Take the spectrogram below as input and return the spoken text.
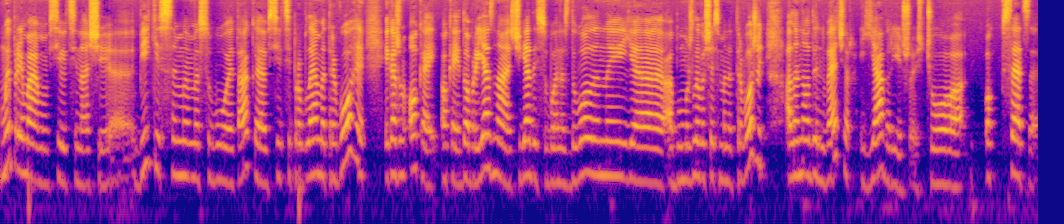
ми приймаємо всі ці наші е, бійки з самими собою, так е, всі ці проблеми, тривоги, і кажемо: Окей, окей, добре, я знаю, що я десь собою незадоволений, або можливо щось мене тривожить, але на один вечір я вирішую, що все це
